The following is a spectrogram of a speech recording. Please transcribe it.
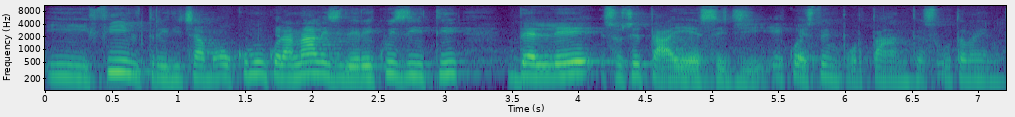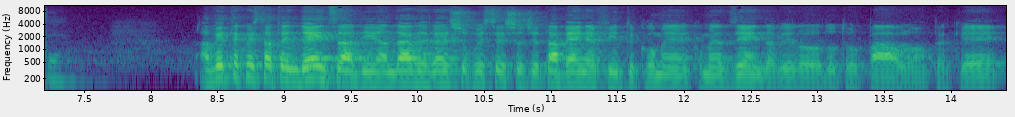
i filtri, diciamo, o comunque l'analisi dei requisiti delle società ESG e questo è importante assolutamente. Avete questa tendenza di andare verso queste società benefit come, come azienda, vero dottor Paolo? Perché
